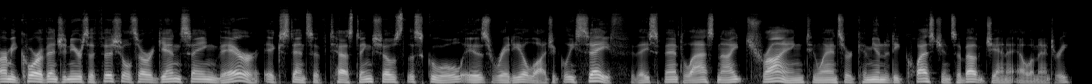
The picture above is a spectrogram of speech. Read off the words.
Army Corps of Engineers officials are again saying their extensive testing shows the school is radiologically safe. They spent last night trying to answer community questions about Jana Elementary.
